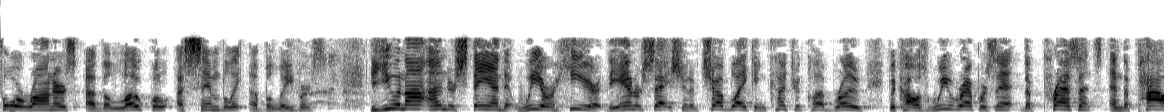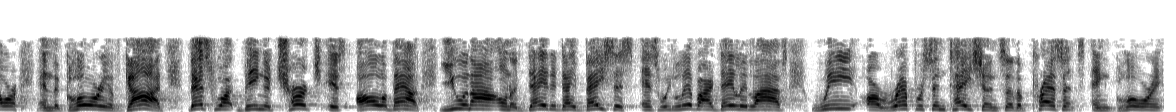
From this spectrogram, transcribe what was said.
forerunners of the local assembly of believers? Do you and I understand that we are here at the intersection of Chubb Lake and Country Club Road because we represent the presence and the power and the glory of God? That's what being a church is all about. You and I, on a day to day basis, as we live our daily lives, we are representations of the presence and glory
